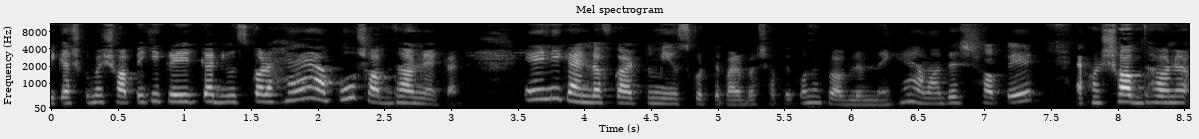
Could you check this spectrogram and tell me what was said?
বিকাশ করবেন। শপে কি ক্রেডিট কার্ড ইউজ করা? হ্যাঁ আপু, সব ধরনের card. Any kind of card তুমি ইউজ করতে পারবা শপে, কোনো প্রবলেম নেই হ্যাঁ? আমাদের শপে এখন সব ধরনের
